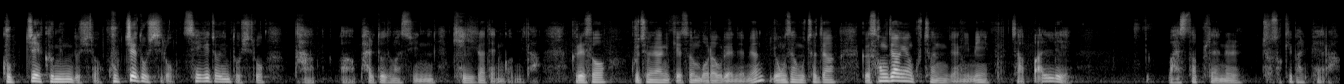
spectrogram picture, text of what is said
국제 금융 도시로, 국제 도시로, 세계적인 도시로 다 아, 발돋움할 수 있는 계기가 되는 겁니다. 그래서 구청장님께서는 뭐라고 그랬냐면 용산구청장 그 성장현 구청장님이 자 빨리 마스터 플랜을 조속히 발표해라.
